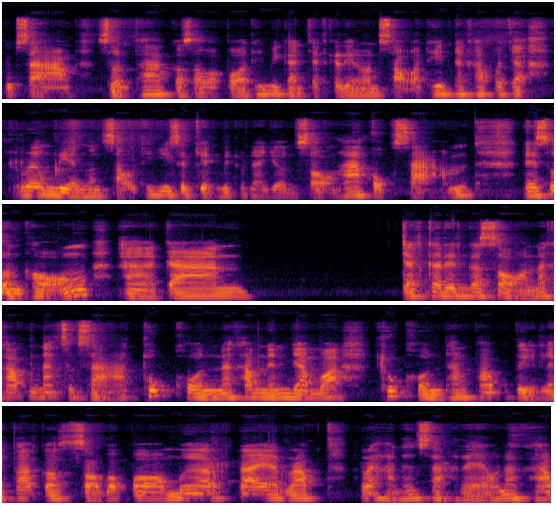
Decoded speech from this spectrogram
2563 ส่วนภาคกสวปที่มีการจัดการเรียนวันเสาร์อาทิตย์นะครับ ก็จะเริ่มเรียนวันเสาร์ที่ 27 มิถุนายน 2563 ในส่วนของอาการจัดการเรียนการสอนนะครับนักศึกษาทุกคนนะครับเน้นย้ำว่าทุกคนทั้งภาคปกติและภาคกสบปเมื่อได้รับรหัสนักศึกษาแล้วนะครับ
